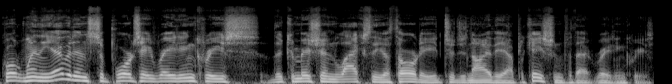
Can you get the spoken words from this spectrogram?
Quote, when the evidence supports a rate increase, the commission lacks the authority to deny the application for that rate increase.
